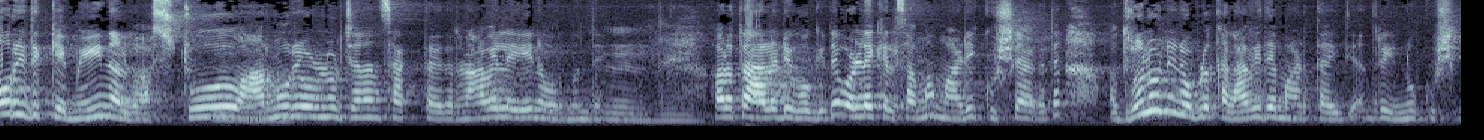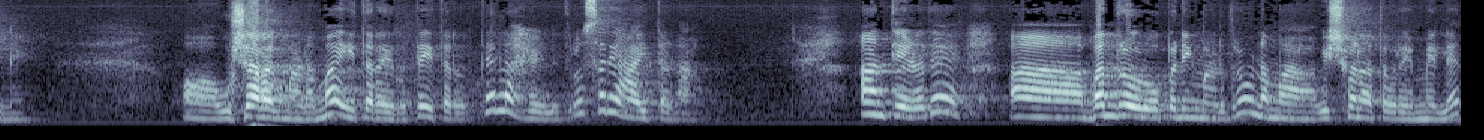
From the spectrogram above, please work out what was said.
ಅವ್ರು ಇದಕ್ಕೆ ಮೇಯ್ನ್ ಅಲ್ವಾ? ಅಷ್ಟು ಆರ್ನೂರು ಏಳ್ನೂರು ಜನ ಸಾಕ್ತಾ ಇದ್ದಾರೆ ನಾವೆಲ್ಲ ಏನು ಅವ್ರ ಮುಂದೆ? ಅವ್ರ ಹತ್ರ ಆಲ್ರೆಡಿ ಹೋಗಿದ್ದೆ. ಒಳ್ಳೆ ಕೆಲಸ ಅಮ್ಮ ಮಾಡಿ ಖುಷಿ ಆಗುತ್ತೆ. ಅದರಲ್ಲೂ ನೀನು ಒಬ್ಳು ಕಲಾವಿದೆ ಮಾಡ್ತಾ ಇದ್ದೀಯ ಅಂದರೆ ಇನ್ನೂ ಖುಷಿನೇ. ಹುಷಾರಾಗಿ ಮಾಡಮ್ಮ ಈ ಥರ ಇರುತ್ತೆ ಈ ಥರ ಇರುತ್ತೆ ಎಲ್ಲ ಹೇಳಿದರು. ಸರಿ ಆಯ್ತಣ್ಣ. ಅಂತ ಹೇಳಿದೆ ಬಂದರು ಅವರು ಓಪನಿಂಗ್ ಮಾಡಿದ್ರು ನಮ್ಮ ವಿಶ್ವನಾಥ್ ಅವರು ಎಂ ಎಲ್ ಎ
